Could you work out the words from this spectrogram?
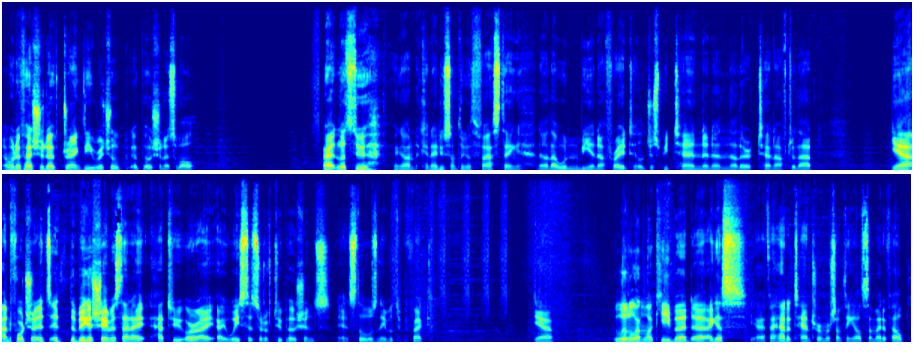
I wonder if I should have drank the ritual potion as well. Alright, let's do... Hang on, can I do something with fasting? No, that wouldn't be enough, right? It'll just be 10 and another 10 after that. Yeah, unfortunate. It's it's the biggest shame is that I had to, or I, I wasted sort of two potions and still wasn't able to perfect. Yeah. A little unlucky, but uh, I guess, yeah, if I had a tantrum or something else, that might have helped.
